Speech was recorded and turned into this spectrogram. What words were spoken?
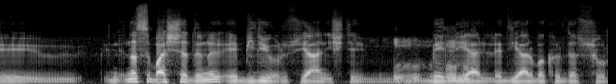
Ee, nasıl başladığını e, biliyoruz. Yani işte belli yerlere Diyarbakır'da Sur,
